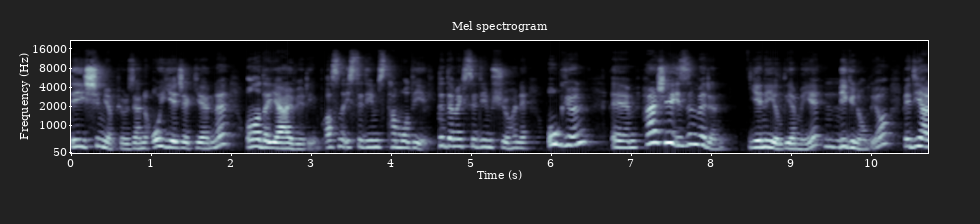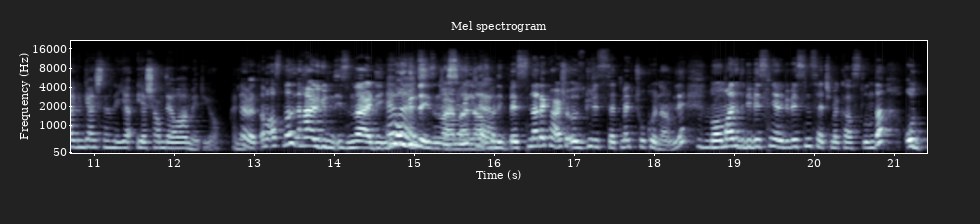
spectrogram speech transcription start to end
değişim yapıyoruz yani o yiyecek yerine ona da yer vereyim. Aslında istediğimiz tam o değil. De demek istediğim şu hani o gün e, her şeye izin verin. Yeni yıl yemeği bir gün oluyor ve diğer gün gerçekten hani ya- yaşam devam ediyor. Hani Evet ama aslında her gün izin verdiğin gibi o Evet, gün de izin vermen kesinlikle. lazım. Hani besinlere karşı özgür hissetmek çok önemli. Normalde de bir besin yerine bir besini seçmek aslında o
